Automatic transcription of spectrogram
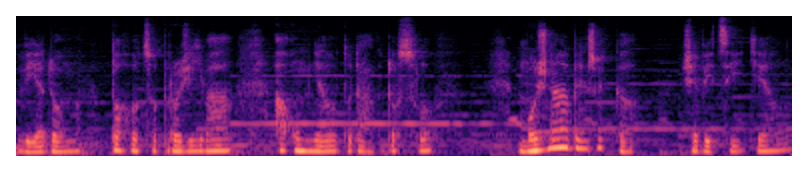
vědom toho, co prožívá a uměl to dát do slov, možná by řekl, že vycítil,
